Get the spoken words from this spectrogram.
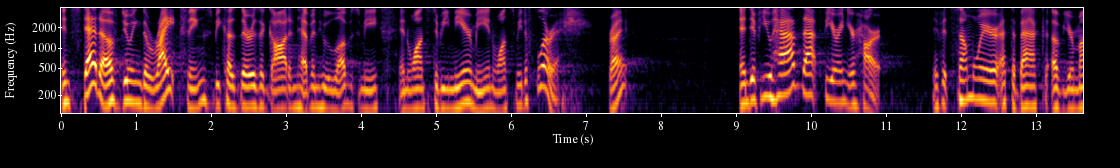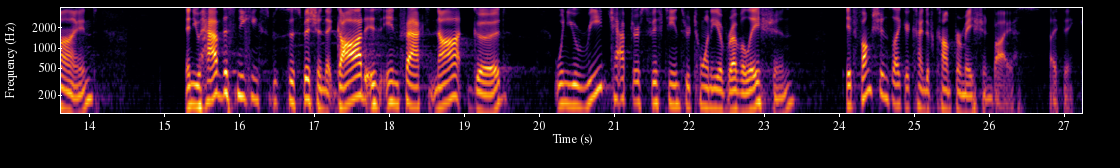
Instead of doing the right things because there is a God in heaven who loves me and wants to be near me and wants me to flourish, right? And if you have that fear in your heart, if it's somewhere at the back of your mind, and you have the sneaking suspicion that God is in fact not good, when you read chapters 15 through 20 of Revelation, it functions like a kind of confirmation bias, I think.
